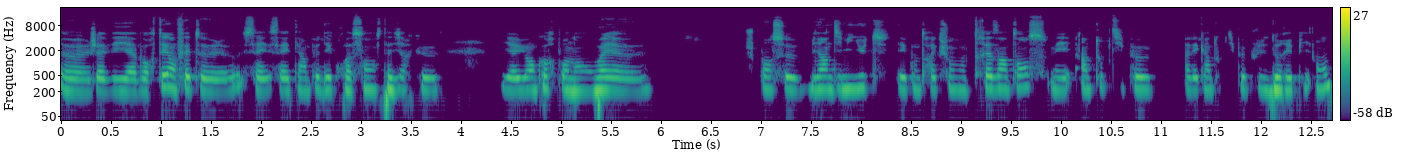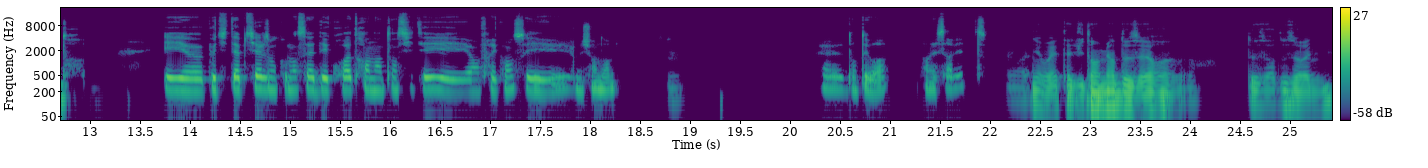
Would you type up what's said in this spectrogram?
euh, j'avais avorté, en fait, ça, a été un peu décroissant, c'est-à-dire que il y a eu encore pendant, ouais, je pense euh, bien 10 minutes des contractions très intenses, mais un tout petit peu, avec un tout petit peu plus de répit entre. Et euh, petit à petit, elles ont commencé à décroître en intensité et en fréquence, et je me suis endormie. Euh, dans tes bras, dans les serviettes. Et ouais, t'as dû dormir deux heures, euh, deux heures, deux heures et demie.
